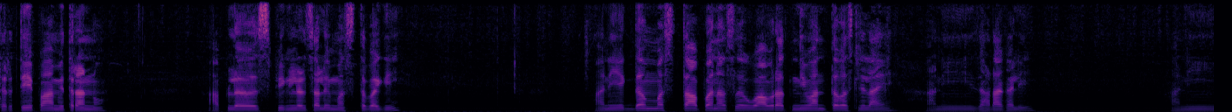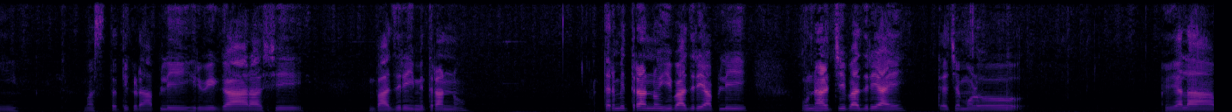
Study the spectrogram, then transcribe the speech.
तर ते पहा मित्रांनो आपलं स्प्रिंगलर चालू आहे मस्त मस्तपैकी. आणि एकदम मस्त आपण असं वावरात निवांत बसलेलं आहे आणि झाडाखाली. आणि मस्त तिकडं आपली हिरवीगार अशी बाजरी मित्रांनो. तर मित्रांनो ही बाजरी आपली उन्हाळची बाजरी आहे. त्याच्यामुळं याला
